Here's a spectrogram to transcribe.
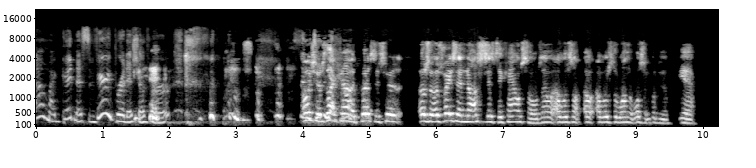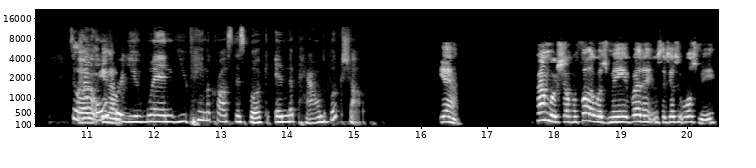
Oh my goodness! Very British of her. so oh, she was that kind of person. She was I was, I was raised in a narcissistic household. I, I was not. I was the one that wasn't good enough. Yeah. So, so how old you know, were you when you came across this book in the Pound Bookshop? Yeah, Pound Bookshop. I thought it was me. Read it and said yes, it was me.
